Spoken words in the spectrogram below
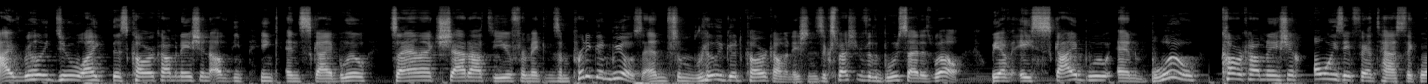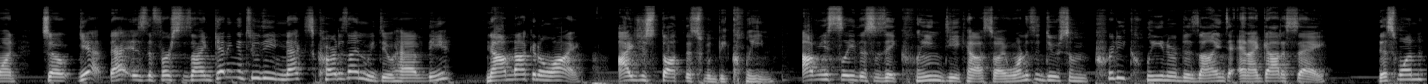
I really do like this color combination of the pink and sky blue. Psyonix, shout out to you for making some pretty good wheels and some really good color combinations, especially for the blue side as well. We have a sky blue and blue color combination, always a fantastic one. So yeah, that is the first design. Getting into the next car design, we do have the... Now, I'm not going to lie. I just thought this would be clean. Obviously, this is a clean decal, so I wanted to do some pretty cleaner designs, and I gotta say, this one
